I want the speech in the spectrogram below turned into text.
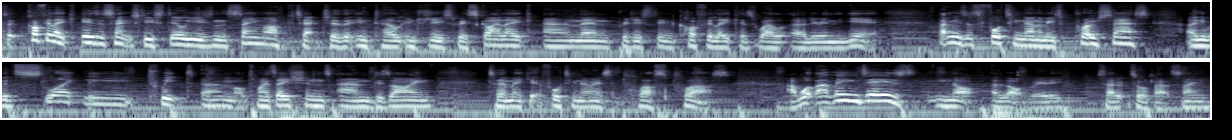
So Coffee Lake is essentially still using the same architecture that Intel introduced with Skylake and then produced in Coffee Lake as well earlier in the year. That means it's a 14 nanometer process, only with slightly tweaked um, optimizations and design to make it a 14 nanometer plus plus. And what that means is not a lot really, so it's all about the same.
